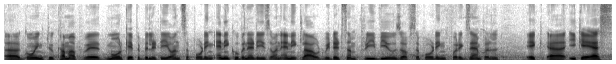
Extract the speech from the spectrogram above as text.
uh, going to come up with more capability on supporting any Kubernetes on any cloud. We did some previews of supporting, for example, E- uh, EKS.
